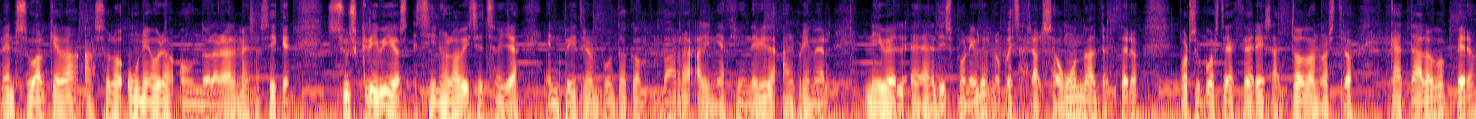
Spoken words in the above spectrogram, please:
mensual que va a solo un euro o un dólar al mes. Así que suscribíos si no lo habéis hecho ya en patreon.com barra alineación indebida al primer nivel eh, disponible. Lo podéis hacer al segundo, al tercero, por supuesto, y accederéis a todo nuestro catálogo. Pero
